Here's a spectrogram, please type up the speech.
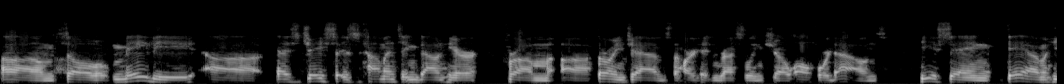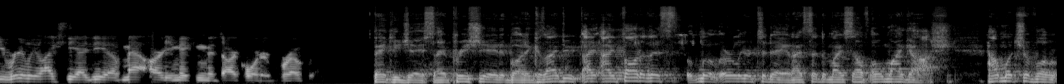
Um, so maybe uh, as Jace is commenting down here from uh, throwing jabs, the hard hitting wrestling show, all four downs. He is saying, "Damn, he really likes the idea of Matt Hardy making the Dark Order broken." Thank you, Jace. I appreciate it, buddy. Because I do. I, I thought of this a little earlier today, and I said to myself, "Oh my gosh, how much of a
